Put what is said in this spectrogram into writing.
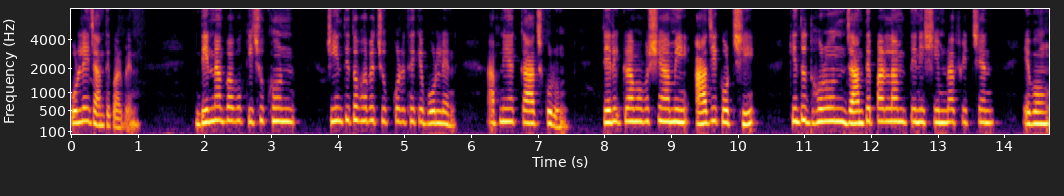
করলেই জানতে পারবেন। দীননাথবাবু কিছুক্ষণ চিন্তিতভাবে চুপ করে থেকে বললেন, আপনি এক কাজ করুন, টেলিগ্রাম অবশ্যই আমি আজই করছি, কিন্তু ধরুন জানতে পারলাম তিনি সিমলা ফিরছেন এবং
